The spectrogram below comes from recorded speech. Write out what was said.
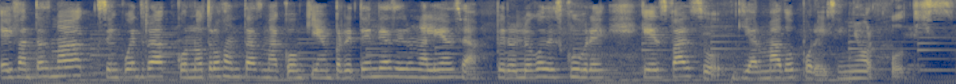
El fantasma se encuentra con otro fantasma con quien pretende hacer una alianza, pero luego descubre que es falso y armado por el señor Otis.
